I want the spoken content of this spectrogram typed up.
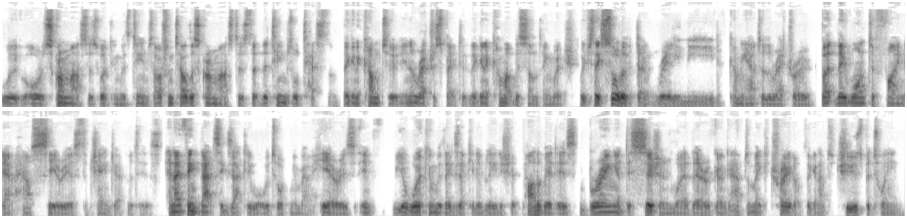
or Scrum Masters working with teams, I often tell the Scrum Masters that the teams will test them. They're going to come to, in a retrospective, they're going to come up with something which which they sort of don't really need coming out of the retro, but they want to find out how serious the change effort is. And I think that's exactly what we're talking about here. Is if you're working with executive leadership, part of it is bring a decision where they're going to have to make a trade off. They're going to have to choose between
